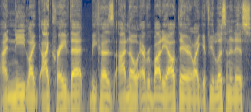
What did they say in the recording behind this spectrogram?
I need like I crave that because I know everybody out there like if you're listening to this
